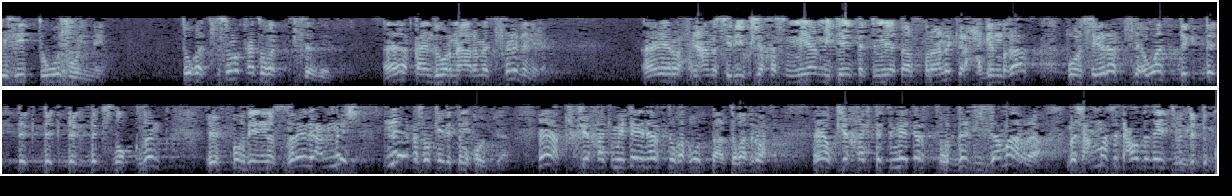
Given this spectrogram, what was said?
يزيد توجوني. تغد تسمك تغد السبب. ها قان دور نهار ما تسندني أي روح نعم سيدي كشي خاص 100 200 300 ألف فرانك راح قندغاس بورسيرات سهوان دك دك دك دك دك دك سوق زنك. يفوق دي الناس زريد عمش. لا باش وكيل تمقود ها كشي خاك 200 ألف تغاد وضع تغاد روح ها كشي خاك 300 ألف تغاد زيزا مرة باش عما ستعاود هذا يتبدل دك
